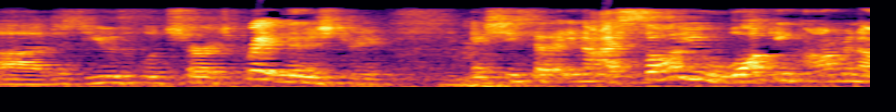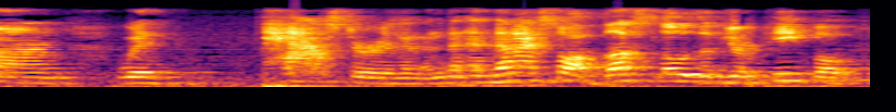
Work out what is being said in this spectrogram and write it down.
uh, just youthful church, great ministry. And she said, You know, I saw you walking arm in arm with pastors, and, and, then, and then I saw busloads of your people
